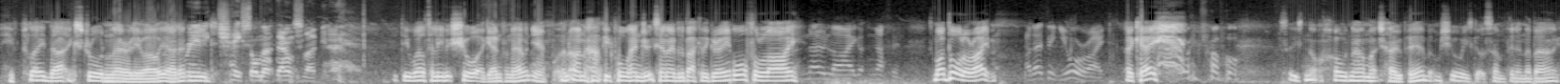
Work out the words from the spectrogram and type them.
You've played that extraordinarily well. Yeah, I don't really you'd, chase on that downslope, you know. You'd do well to leave it short again from there, wouldn't you? An unhappy Paul Hendriksen over the back of the green. Awful lie. No lie, got nothing. Is my ball all right? I don't think you're right. Okay. You're in trouble. So he's not holding out much hope here, but I'm sure he's got something in the bag.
